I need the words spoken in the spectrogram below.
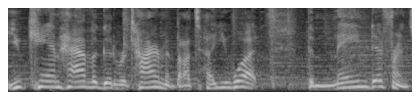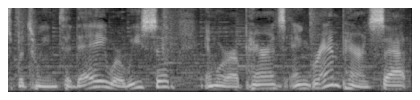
You can have a good retirement. But I'll tell you what, the main difference between today, where we sit, and where our parents and grandparents sat,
